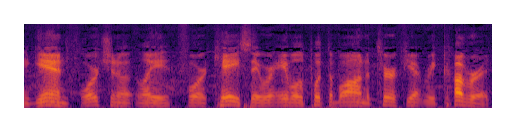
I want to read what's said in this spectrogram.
again, fortunately for Case, they were able to put the ball on the turf yet recover it.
